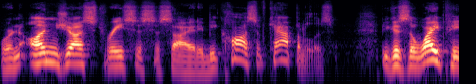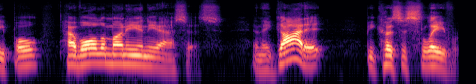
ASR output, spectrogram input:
We're an unjust, racist society because of capitalism, because the white people have all the money and the assets, and they got it because of slavery.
